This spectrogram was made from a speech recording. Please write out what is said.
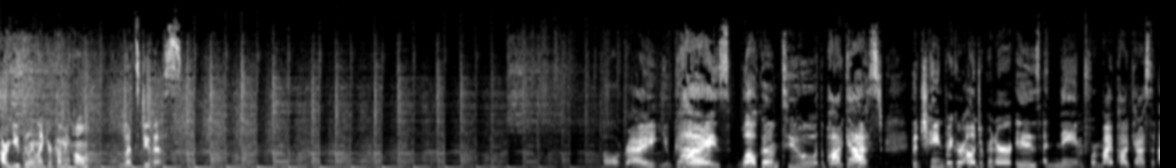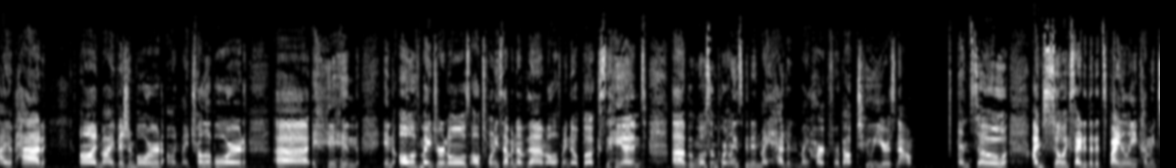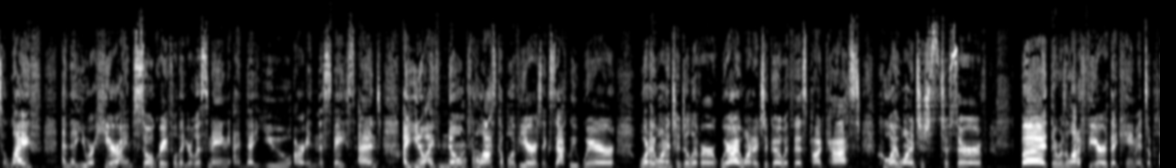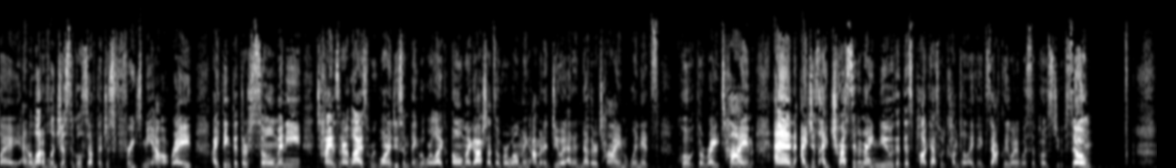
Are you feeling like you're coming home? Let's do this. All right, you guys, welcome to the podcast. The Chainbreaker Entrepreneur is a name for my podcast that I have had on my vision board, on my Trello board, uh, in in all of my journals, all 27 of them, all of my notebooks, and uh, but most importantly, it's been in my head and in my heart for about two years now. And so I'm so excited that it's finally coming to life and that you are here. I am so grateful that you're listening and that you are in this space. And I, you know, I've known for the last couple of years exactly where, what I wanted to deliver, where I wanted to go with this podcast, who I wanted to, to serve. But there was a lot of fear that came into play and a lot of logistical stuff that just freaked me out, right? I think that there's so many times in our lives where we want to do something, but we're like, oh my gosh, that's overwhelming. I'm going to do it at another time when it's, quote, the right time. And I just, I trusted and I knew that this podcast would come to life exactly when it was supposed to. So,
